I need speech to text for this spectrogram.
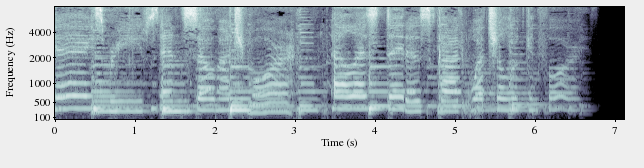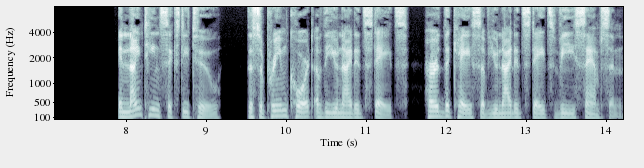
case briefs, and so much more. LS Data's got what you're looking for. In 1962, the Supreme Court of the United States heard the case of United States v. Sampson,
